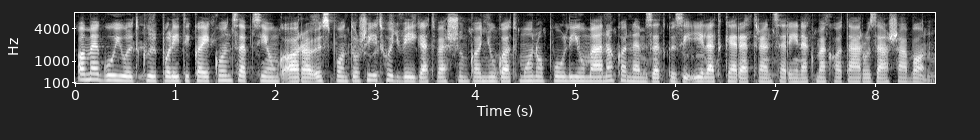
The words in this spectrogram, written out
A megújult külpolitikai koncepciónk arra összpontosít, hogy véget vessünk a nyugat monopóliumának a nemzetközi élet keretrendszerének meghatározásában.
